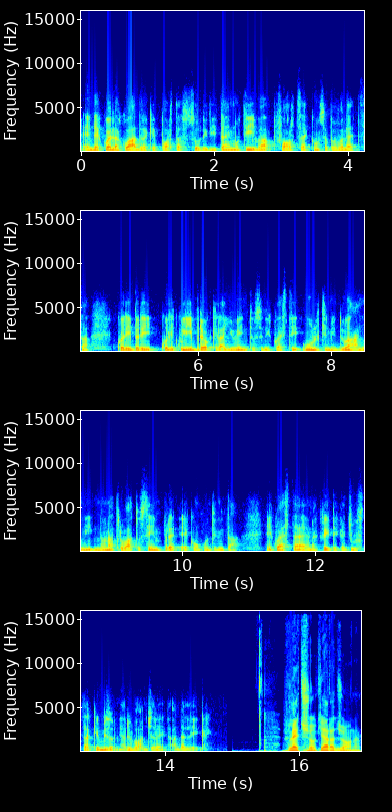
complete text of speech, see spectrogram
ed è quella quadra che porta solidità emotiva, forza e consapevolezza, quell'equilibrio che la Juventus di questi ultimi due anni non ha trovato sempre e con continuità. E questa è una critica giusta che bisogna rivolgere ad Allegri. Fleccio, chi ha ragione?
